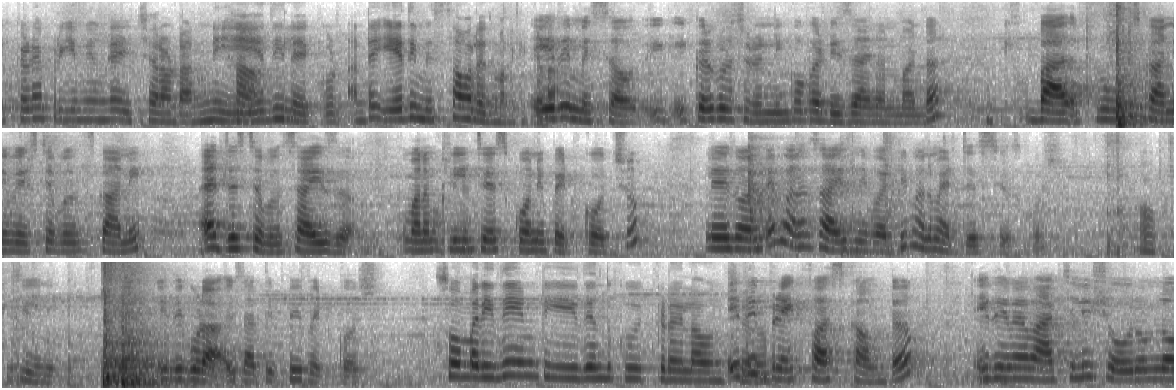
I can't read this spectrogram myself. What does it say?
ఇక్కడే ప్రీమియం గా ఇచ్చారంట. అన్ని ఏది లేకుండా అంటే ఏది మిస్ అవ్వలేదు మనకి. ఏది మిస్ అవ్వదు. ఇక్కడ కూడా చూడండి ఇంకొక డిజైన్ అనమాట బా ఫ్రూట్స్ కానీ వెజిటేబుల్స్ కానీ అడ్జస్టబుల్ సైజ్. మనం క్లీన్ చేసుకొని పెట్టుకోవచ్చు. లేదు అంటే మన సైజ్ని బట్టి మనం అడ్జస్ట్ చేసుకోవచ్చు. ఓకే. క్లీనింగ్. ఇది కూడా ఇట్లా తిప్పి పెట్టుకోవచ్చు. సో మరి ఇదేంటి? ఇది ఎందుకు ఇక్కడ ఇలా ఉంది ఇది బ్రేక్ఫాస్ట్ కౌంటర్. ఇది మేము యాక్చువల్లీ షోరూంలో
